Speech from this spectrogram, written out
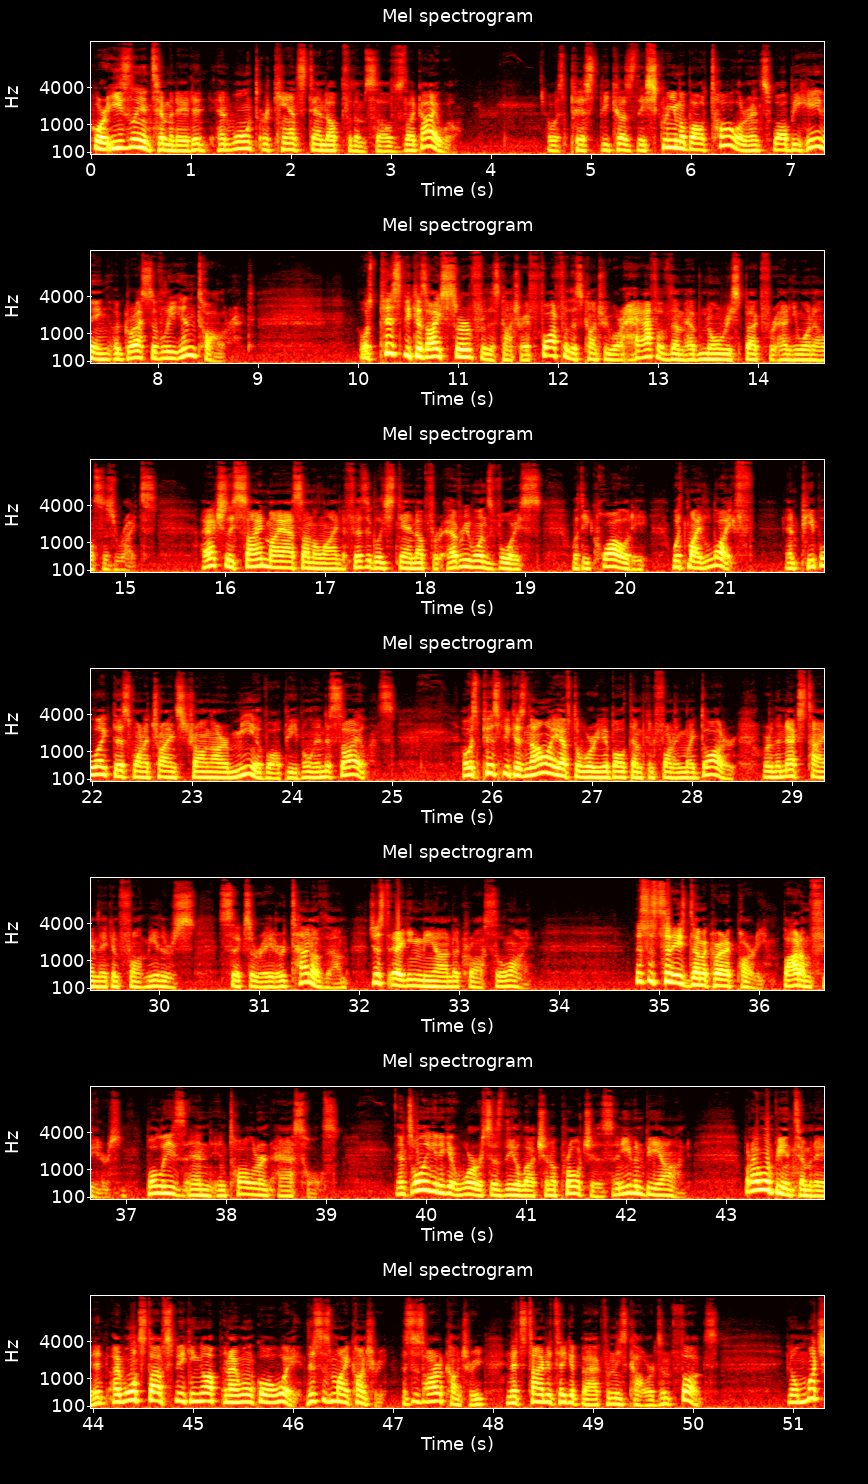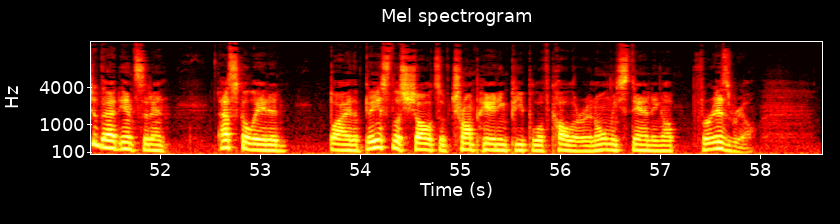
who are easily intimidated and won't or can't stand up for themselves like I will. I was pissed because they scream about tolerance while behaving aggressively intolerant. I was pissed because I served for this country. I fought for this country where half of them have no respect for anyone else's rights. I actually signed my ass on the line to physically stand up for everyone's voice with equality, with my life. And people like this want to try and strong arm me, of all people, into silence. I was pissed because now I have to worry about them confronting my daughter, or the next time they confront me, there's six or eight or ten of them just egging me on to cross the line. This is today's Democratic Party bottom feeders, bullies, and intolerant assholes. And it's only going to get worse as the election approaches, and even beyond. But I won't be intimidated. I won't stop speaking up, and I won't go away. This is my country. This is our country, and it's time to take it back from these cowards and thugs. You know, much of that incident escalated by the baseless shouts of Trump hating people of color and only standing up for Israel.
